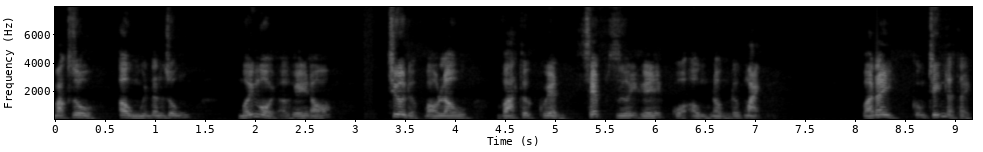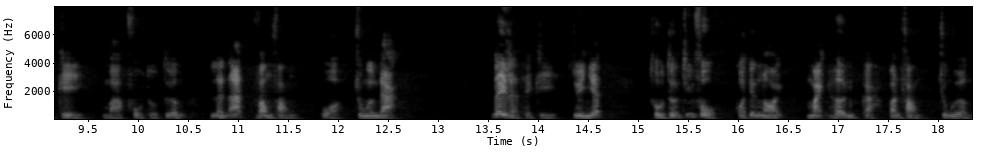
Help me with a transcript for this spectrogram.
Mặc dù ông Nguyễn Tân Dũng mới ngồi ở ghế đó chưa được bao lâu và thực quyền xếp dưới ghế của ông Nông Đức Mạnh. Và đây cũng chính là thời kỳ mà Phủ Thủ tướng lấn át vong phòng của Trung ương Đảng. Đây là thời kỳ duy nhất Thủ tướng Chính phủ có tiếng nói mạnh hơn cả văn phòng Trung ương.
